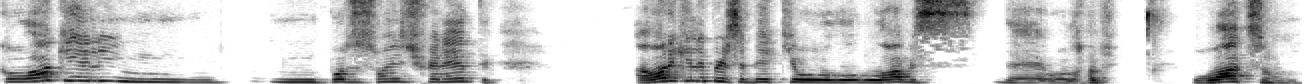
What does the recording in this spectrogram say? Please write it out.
coloque ele em, em, posições diferentes. A hora que ele perceber que o Love, é, o, Love, o Watson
